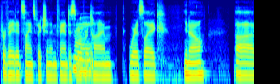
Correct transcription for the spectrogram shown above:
pervaded science fiction and fantasy right. over time where it's like you know uh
